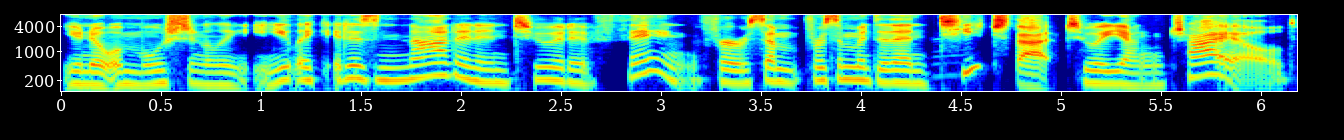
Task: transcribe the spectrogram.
you know, emotionally eat. Like it is not an intuitive thing for some for someone to then mm-hmm. teach that to a young child.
